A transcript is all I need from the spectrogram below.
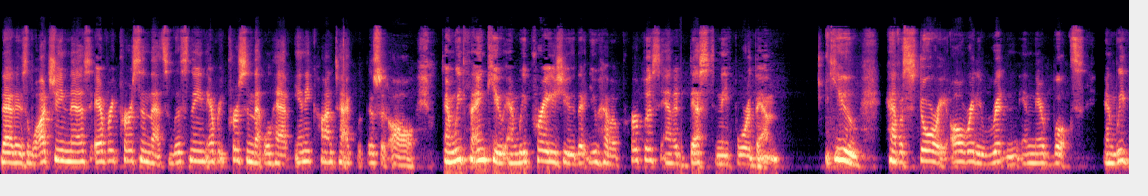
that is watching this, every person that's listening, every person that will have any contact with this at all. And we thank you and we praise you that you have a purpose and a destiny for them you have a story already written in their books. And we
